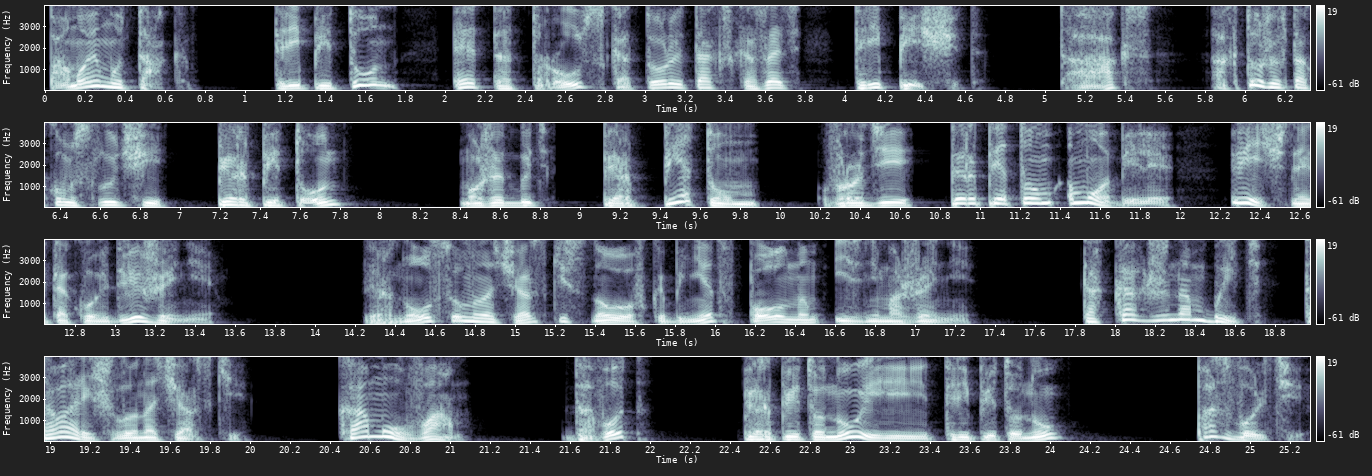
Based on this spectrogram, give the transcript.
По-моему, так. Трепетун — это трус, который, так сказать, трепещет. Такс, а кто же в таком случае перпетун? Может быть, перпетум, вроде перпетум мобили, вечное такое движение?» Вернулся Луначарский снова в кабинет в полном изнеможении. Так как же нам быть, товарищ Луначарский? Кому вам? Да вот, Перпетуну и Трепетуну. Позвольте,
